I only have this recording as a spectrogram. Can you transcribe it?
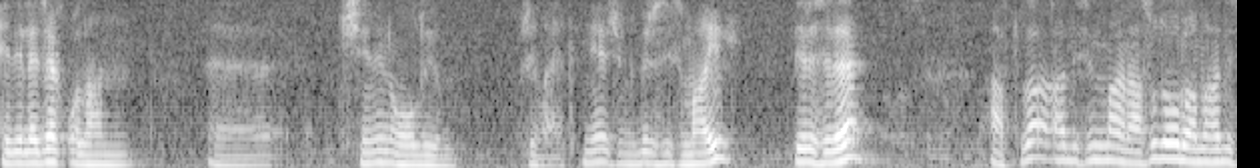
edilecek olan e, kişinin oğluyum. Rivayet. Niye? Çünkü birisi İsmail, birisi de Abdullah. Hadisin manası doğru ama hadis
